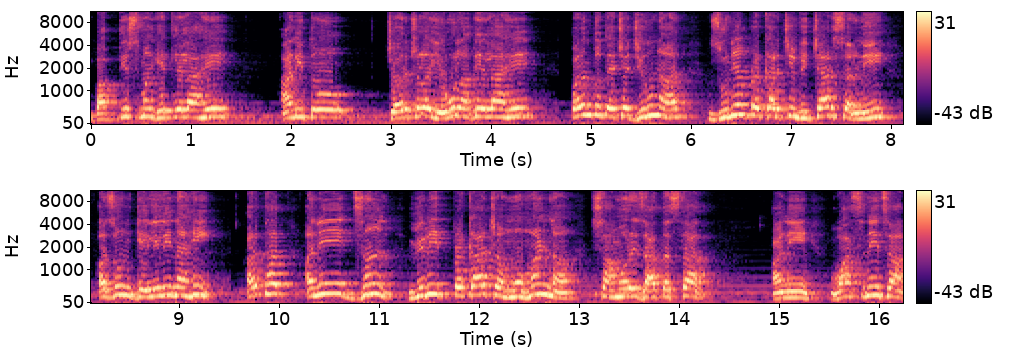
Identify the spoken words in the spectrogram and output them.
बाप्तिस्मा घेतलेला आहे आणि तो चर्चला येऊ लागलेला आहे परंतु त्याच्या जीवनात जुन्या प्रकारची विचारसरणी अजून गेलेली नाही. अर्थात अनेक जण विविध प्रकारच्या मोहांना सामोरे जात असतात आणि वासनेचा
